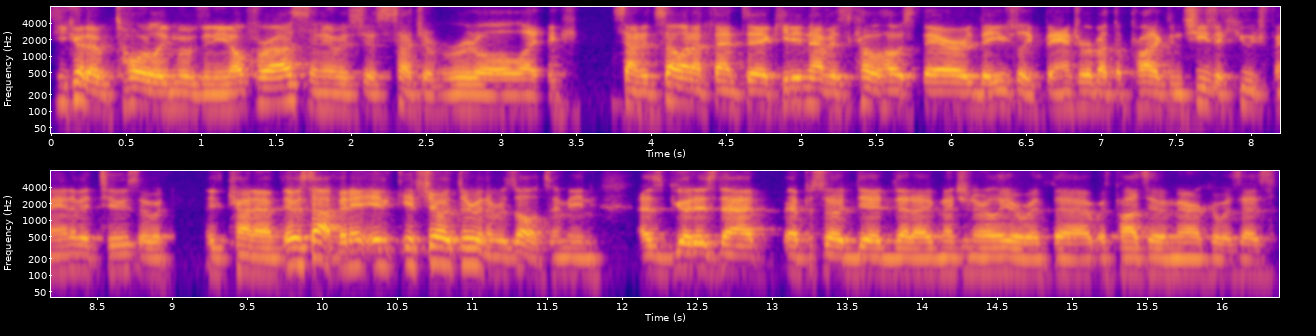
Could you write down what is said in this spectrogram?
he could have totally moved the needle for us. And it was just such a brutal, like, sounded so unauthentic. He didn't have his co-host there. They usually banter about the product, and she's a huge fan of it too. So it, it kind of it was tough, and it, it showed through in the results. I mean, as good as that episode did that I mentioned earlier with uh, with Pod Save America was as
